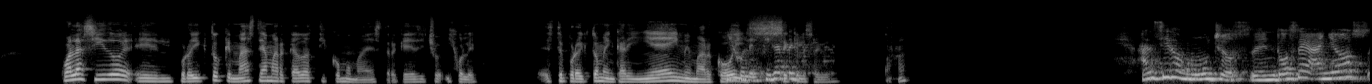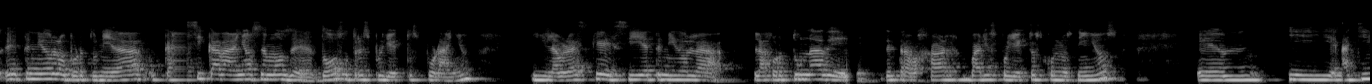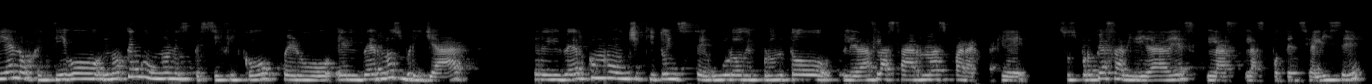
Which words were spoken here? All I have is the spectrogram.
¿Cuál ha sido el proyecto que más te ha marcado a ti como maestra? Que hayas dicho, híjole, este proyecto me encariñé y me marcó y sé que les ayudó. Ajá. Han sido muchos. En 12 años he tenido la oportunidad, casi cada año hacemos de dos o tres proyectos por año. Y la verdad es que sí he tenido la, la fortuna de, de, trabajar varios proyectos con los niños. Em, y aquí el objetivo, no tengo uno en específico, pero el verlos brillar, el ver como un chiquito inseguro de pronto le das las armas para que sus propias habilidades las, las potencialice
